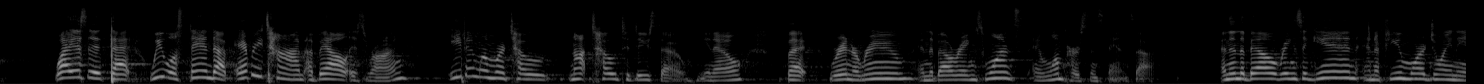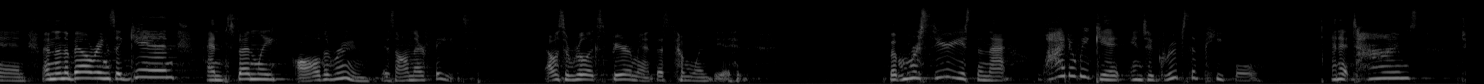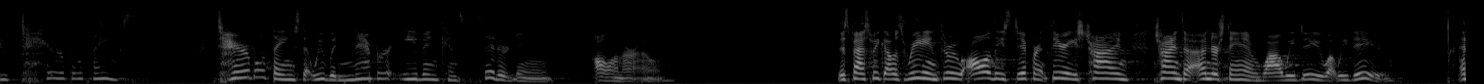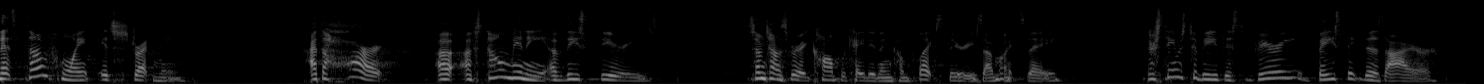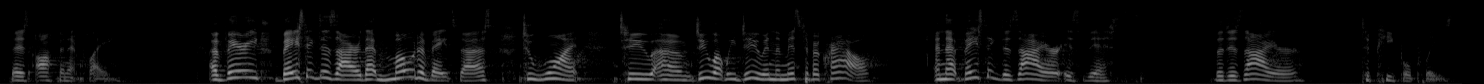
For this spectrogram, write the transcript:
Why is it that we will stand up every time a bell is rung, even when we're told not told to do so, you know? But we're in a room and the bell rings once and one person stands up. And then the bell rings again and a few more join in. And then the bell rings again and suddenly all the room is on their feet. That was a real experiment that someone did. But more serious than that, why do we get into groups of people and at times do terrible things? Terrible things that we would never even consider doing all on our own. This past week, I was reading through all these different theories, trying, trying to understand why we do what we do. And at some point, it struck me. At the heart uh, of so many of these theories, sometimes very complicated and complex theories, I might say, there seems to be this very basic desire that is often at play. A very basic desire that motivates us to want to um, do what we do in the midst of a crowd. And that basic desire is this the desire to people please.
